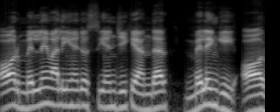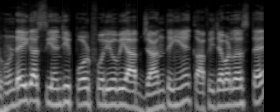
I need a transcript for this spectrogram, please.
और मिलने वाली हैं जो सीएनजी के अंदर मिलेंगी। और हुंडई का सीएनजी पोर्टफोलियो भी आप जानते ही हैं, काफ़ी ज़बरदस्त है।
